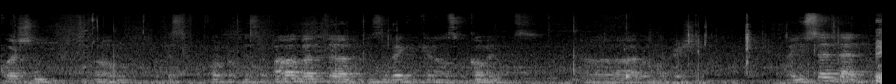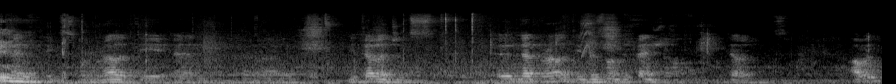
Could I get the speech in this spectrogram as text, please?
question um, for Professor Pavel, but uh, Professor Baker can also comment. Uh, I would appreciate. Uh, you said that ethics or morality and uh, intelligence, uh, that morality does not depend on intelligence. I would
